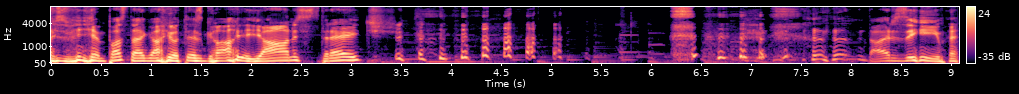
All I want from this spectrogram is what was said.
aiz viņiem pastaigājoties gāja Jānis Streičs. Tā ir zīme.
